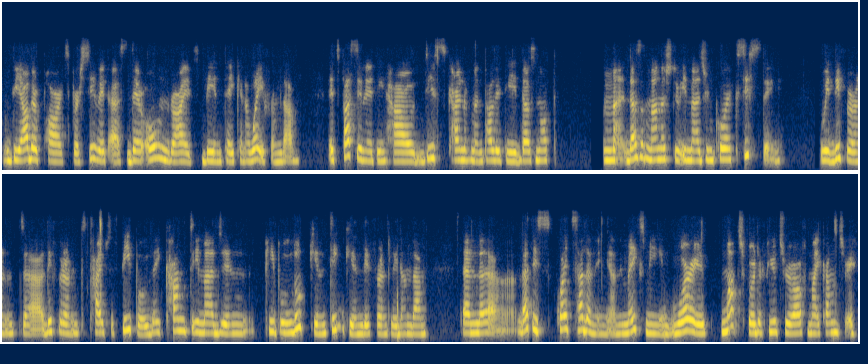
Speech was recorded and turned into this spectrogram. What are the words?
the other parts perceive it as their own rights being taken away from them it's fascinating how this kind of mentality does not doesn't manage to imagine coexisting with different uh, different types of people. They can't imagine people looking thinking differently than them. And uh, that is quite saddening and it makes me worry much for the future of my country.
